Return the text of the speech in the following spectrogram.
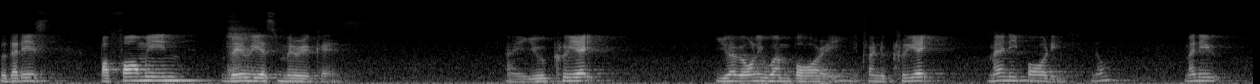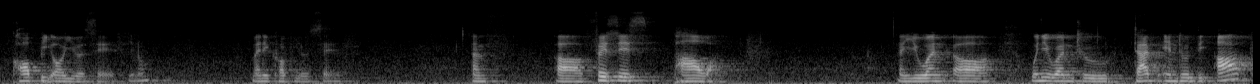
So that is performing various miracles. And you create, you have only one body, you're trying to create many bodies, you know, many copy of yourself, you know, many copy yourself. And uh, physics power. And you want, uh, when you want to tap into the earth,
